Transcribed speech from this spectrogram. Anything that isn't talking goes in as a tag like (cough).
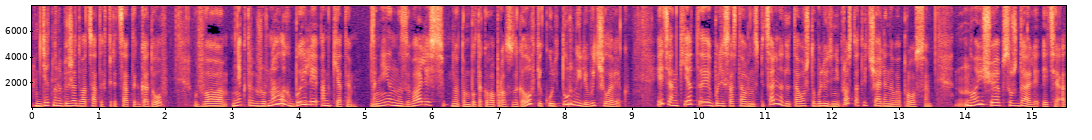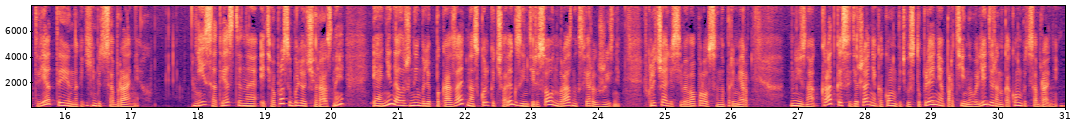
где-то на рубеже 20-30-х годов в некоторых журналах были анкеты. Они назывались, ну там был такой вопрос в заголовке «Культурный ли вы человек?». Эти анкеты были составлены специально для того, чтобы люди не просто отвечали на вопросы, но еще и обсуждали эти ответы на каких-нибудь собраниях. И, соответственно, эти вопросы были очень разные, и они должны были показать, насколько человек заинтересован в разных сферах жизни. Включали в себя вопросы, например, ну, не знаю, краткое содержание какого-нибудь выступления партийного лидера на каком-нибудь собрании.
